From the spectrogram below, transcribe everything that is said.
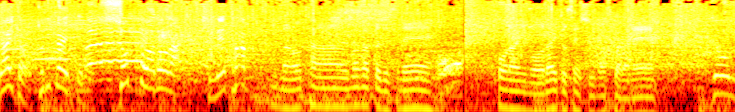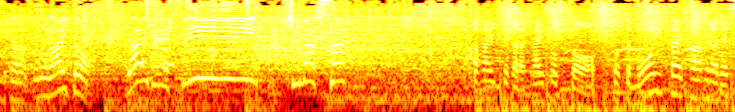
ライト振り返ってショットはどうだ？決めた。今のターンうまかったですね。コーナーにもライト選手いますからね。ジョーンズからそのライト。ライトのスリー来ました。入ってからカイソット。そしてもう1回河村です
